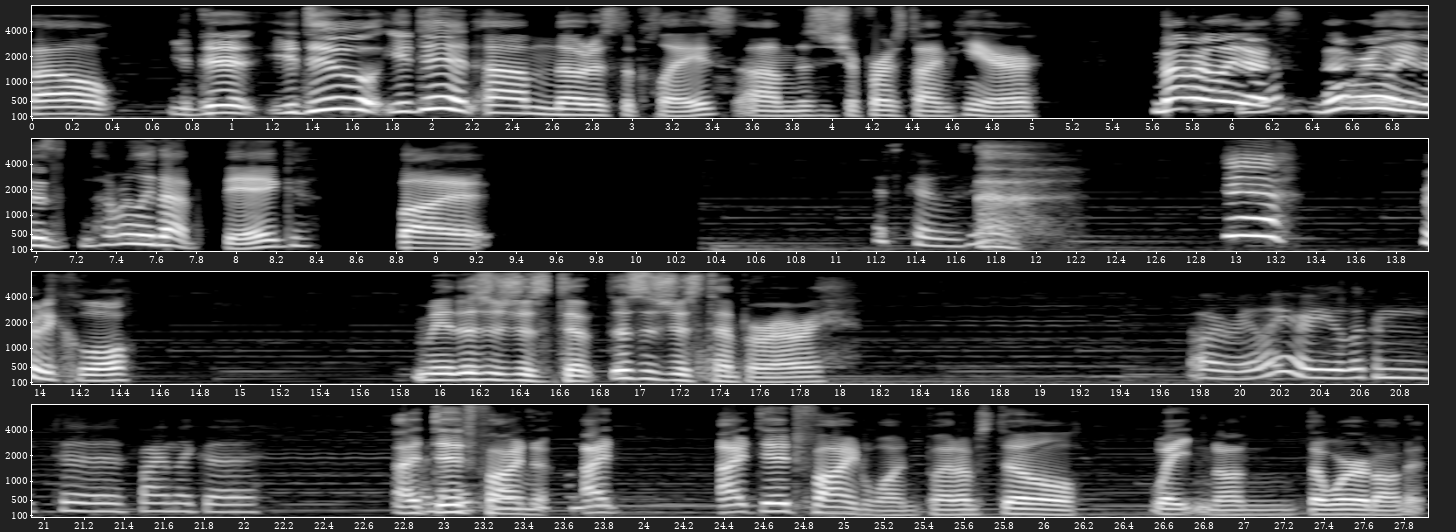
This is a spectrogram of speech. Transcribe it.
Well, you did, you do, you did um notice the place. Um, this is your first time here. Not really, Yep. that's not really, this- not really that big, but It's cozy. yeah, pretty cool. I mean, this is just this is just temporary. Oh, really? Are you looking to find like a. I did find. I I did find one, but I'm still waiting on the word on it.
